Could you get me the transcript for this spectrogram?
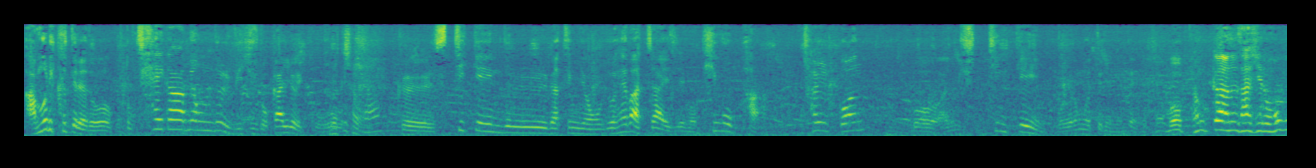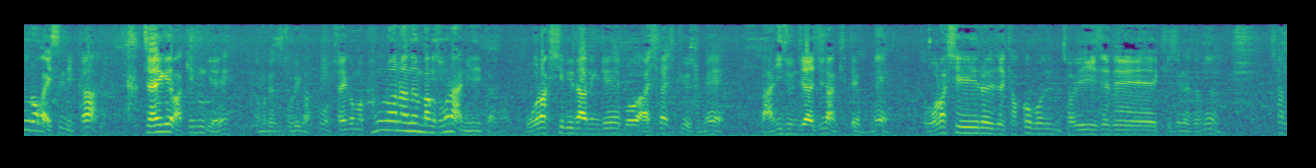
아무리 크더라도 보통 체감형들 위주로 깔려 있고 그렇죠. 그 스틱 게임들 같은 경우도 해봤자 이제 뭐 킹오파, 철권, 뭐 아니면 슈팅 게임 뭐 이런 것들이 있는데 뭐 평가는 사실은 호불호가 있으니까 각자에게 맡기는 게 아무래도 도리 같고 저희가 뭐 평론하는 방송은 아니니까요. 오락실이라는 게 뭐 아시다시피 요즘에 많이 존재하지는 않기 때문에 그 오락실을 이제 겪어본 저희 세대 기준에서는 참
